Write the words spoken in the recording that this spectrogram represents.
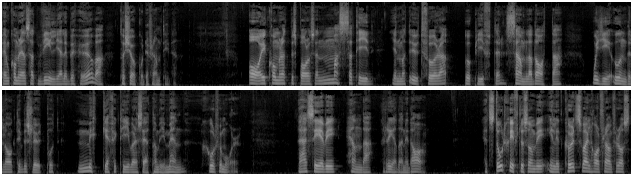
Vem kommer ens att vilja eller behöva ta körkort i framtiden? AI kommer att bespara oss en massa tid genom att utföra uppgifter, samla data och ge underlag till beslut på ett mycket effektivare sätt än vi människor förmår. Det här ser vi hända redan idag. Ett stort skifte som vi enligt Kurzweil har framför oss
